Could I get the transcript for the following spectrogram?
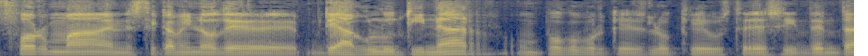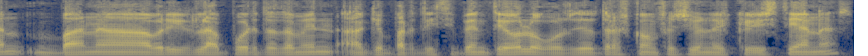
forma, en este camino de, de, aglutinar un poco, porque es lo que ustedes intentan, van a abrir la puerta también a que participen teólogos de otras confesiones cristianas,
